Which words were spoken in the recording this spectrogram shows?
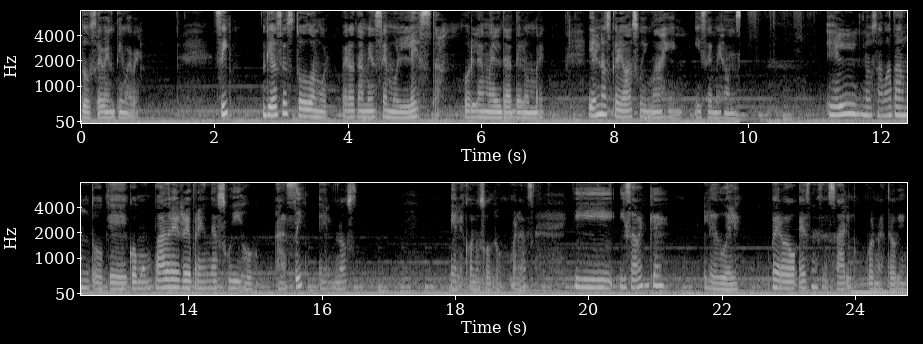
12:29. Sí, Dios es todo amor, pero también se molesta por la maldad del hombre. Él nos creó a su imagen y semejanza. Él nos ama tanto que como un padre reprende a su hijo, así Él nos, Él es con nosotros, ¿verdad? Y, y saben que le duele, pero es necesario por nuestro bien.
